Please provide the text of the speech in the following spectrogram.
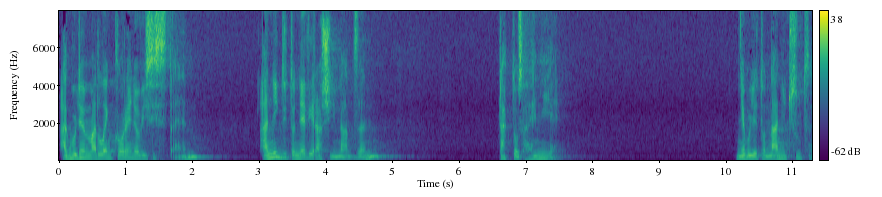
ak budeme mať len koreňový systém, a nikdy to nevyraší nad zem, tak to zhnie. Nebude to na nič súce.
